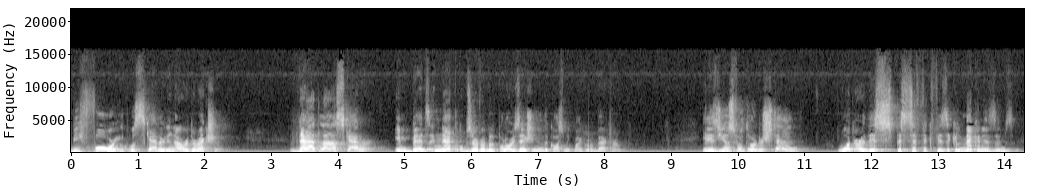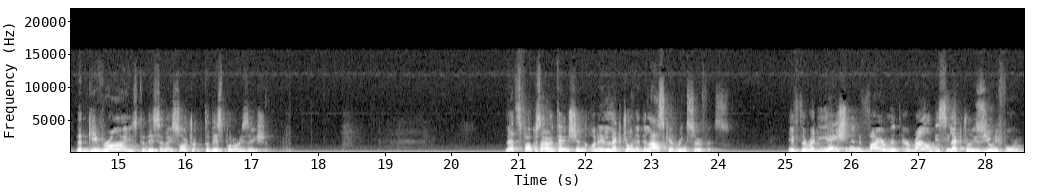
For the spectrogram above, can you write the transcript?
before it was scattered in our direction. That last scatter embeds a net observable polarization in the cosmic microwave background. It is useful to understand what are the specific physical mechanisms that give rise to this anisotropy, to this polarization. Let's focus our attention on an electron at the last scattering surface. If the radiation environment around this electron is uniform,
